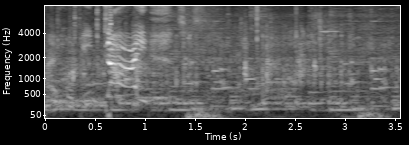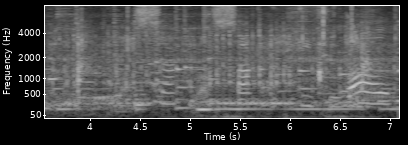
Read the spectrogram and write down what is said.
I hope you die. You all suck. You all suck. I hate you all.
